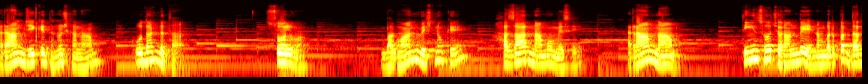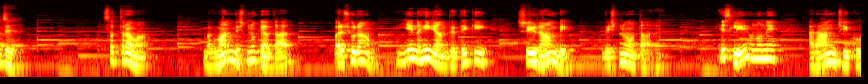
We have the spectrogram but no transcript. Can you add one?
राम जी के धनुष का नाम कोदंड था। सोलवा भगवान विष्णु के हज़ार नामों में से राम नाम तीन सौ चौरानवे नंबर पर दर्ज है। सत्रहवा। भगवान विष्णु के अवतार परशुराम, ये नहीं जानते थे कि श्री राम भी विष्णु अवतार हैं। इसलिए उन्होंने राम जी को,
